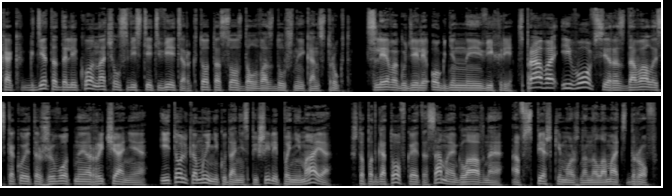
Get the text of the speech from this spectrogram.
как где-то далеко начал свистеть ветер, кто-то создал воздушный конструкт. Слева гудели огненные вихри. Справа и вовсе раздавалось какое-то животное рычание. И только мы никуда не спешили, понимая, что подготовка — это самое главное, а в спешке можно наломать дров.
